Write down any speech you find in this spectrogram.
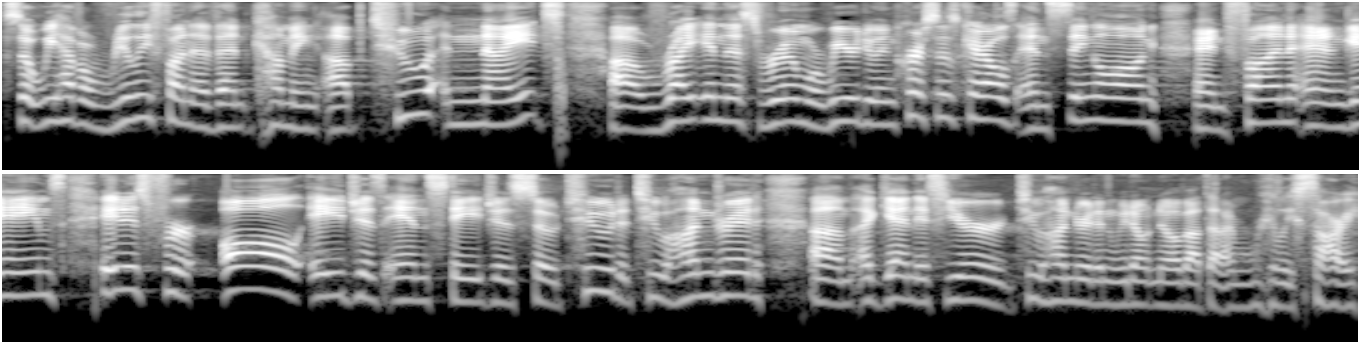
So we have a really fun event coming up tonight, uh, right in this room where we are doing Christmas carols and sing along and fun and games. It is for all ages and stages stages, so 2 to 200. Um, again, if you're 200 and we don't know about that, I'm really sorry.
